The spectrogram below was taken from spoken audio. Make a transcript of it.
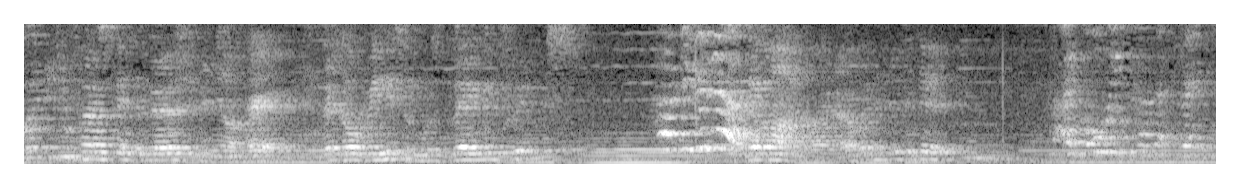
once get the notion in your head that your reason was playing you tricks. How do you know? Never mind how I know, you did it again. I've always had that dread.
